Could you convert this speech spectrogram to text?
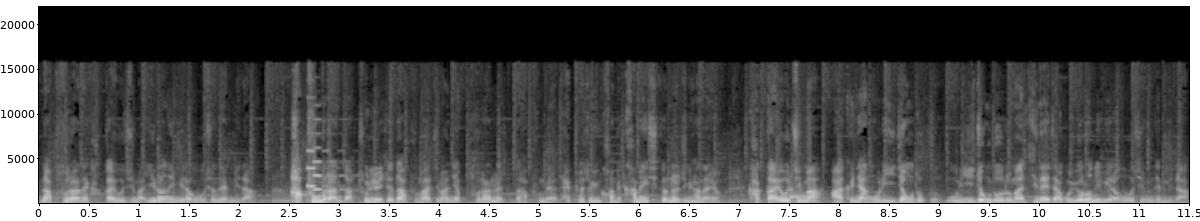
나 불안해 가까이 오지 마. 이런 의미라고 보셔도 됩니다. 하품을 한다. 졸릴 때도 하품하지만요, 불안할 때도 하품해요. 대표적인 calming, calming signal 중에 하나예요. 가까이 오지 마. 아, 그냥 우리 이 정도, 우리 이 정도로만 지내자고. 이런 의미라고 보시면 됩니다.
